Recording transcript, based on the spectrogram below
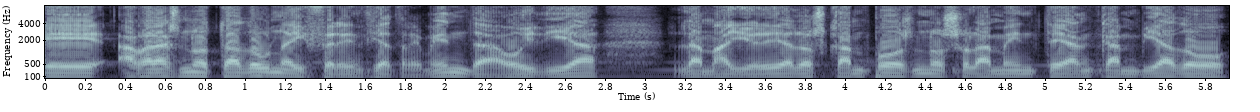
eh, habrás notado una diferencia tremenda. Hoy día la mayoría de los campos no solamente han cambiado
